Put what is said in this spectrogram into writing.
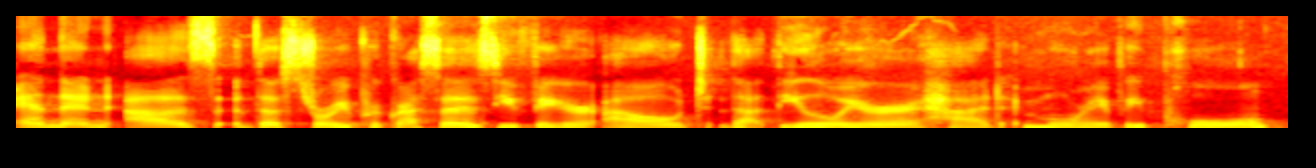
And then as the story progresses, you figure out that the lawyer had more of a pull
